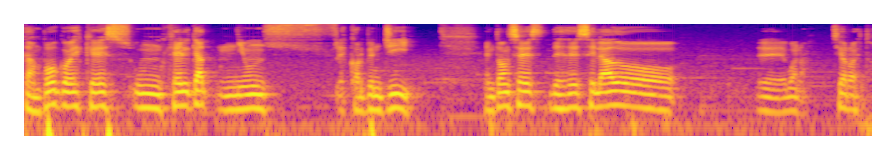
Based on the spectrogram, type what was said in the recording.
tampoco es que es un Hellcat ni un Scorpion G. Entonces, desde ese lado, eh, bueno, cierro esto.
